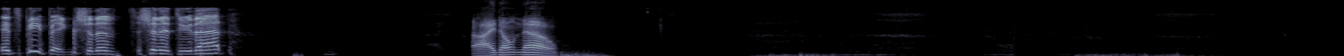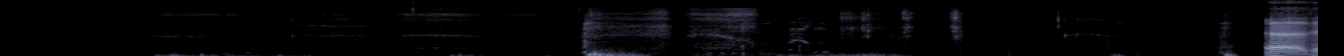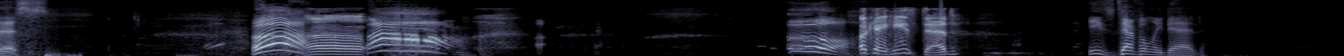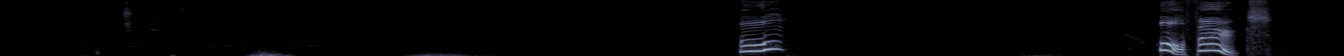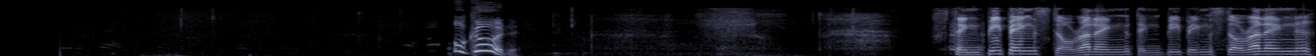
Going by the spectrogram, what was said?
It's beeping. Should it should it do that? I don't know. Uh, this. Oh! Uh. Ah! Ugh. Okay, he's dead. He's definitely dead. Oh? Oh, thanks. Oh, good. Thing beeping, still running. Thing beeping, still running.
